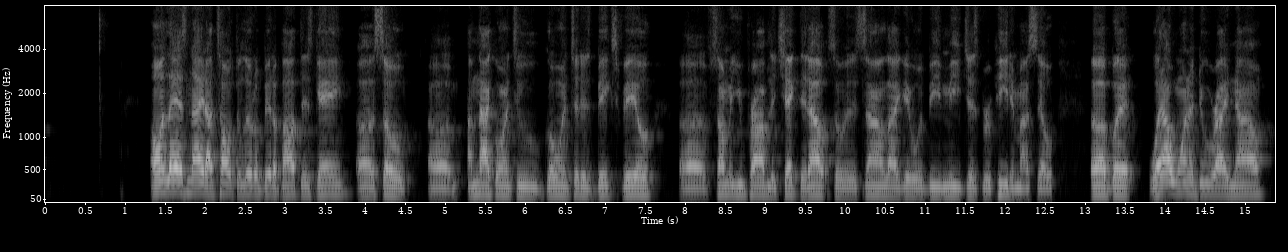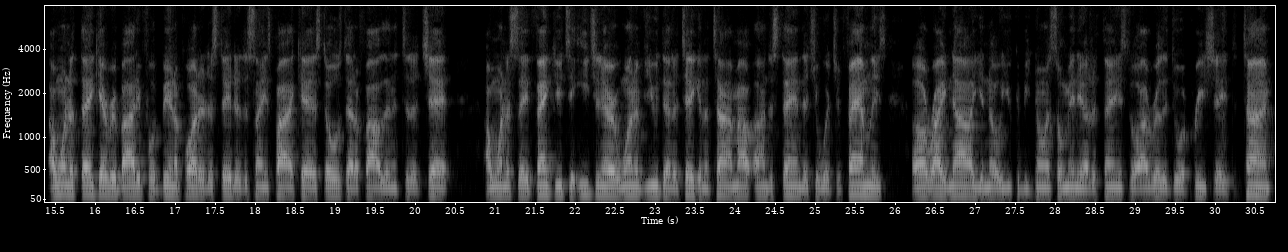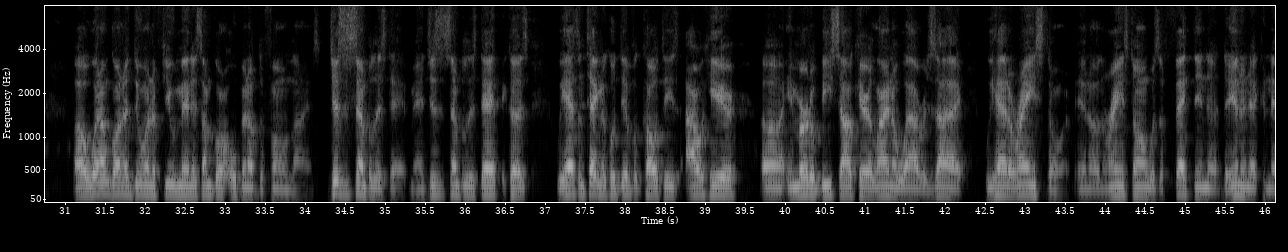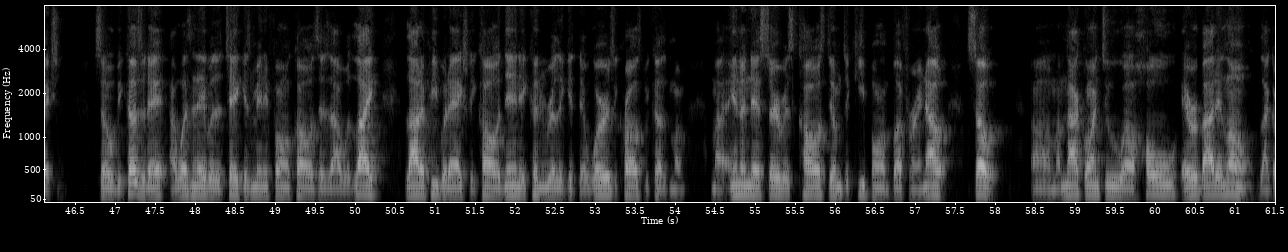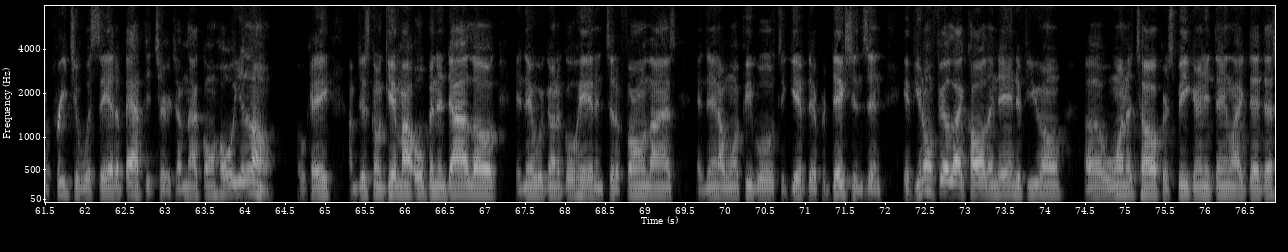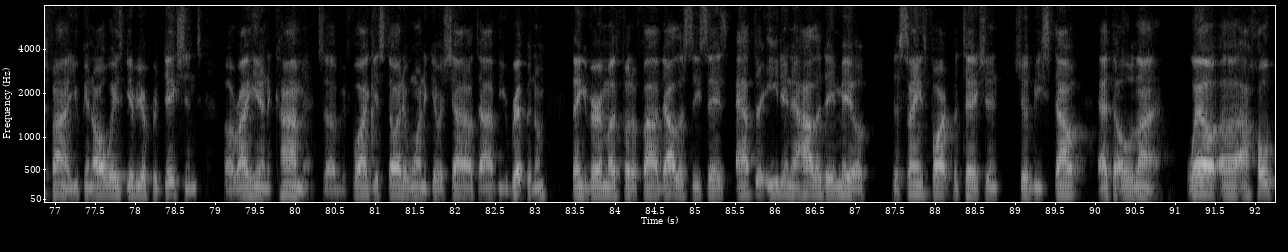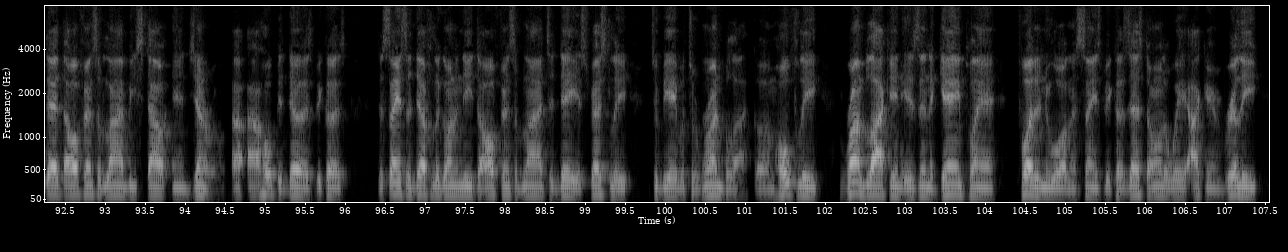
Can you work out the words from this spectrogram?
on last night, I talked a little bit about this game. Uh, so um, I'm not going to go into this big spiel. Uh, some of you probably checked it out, so it sounds like it would be me just repeating myself. Uh, but what I want to do right now, I want to thank everybody for being a part of the State of the Saints podcast. Those that are filing into the chat, I want to say thank you to each and every one of you that are taking the time out. I understand that you're with your families uh, right now. You know, you could be doing so many other things. So I really do appreciate the time. Uh, what I'm going to do in a few minutes, I'm going to open up the phone lines. Just as simple as that, man. Just as simple as that, because we had some technical difficulties out here uh, in Myrtle Beach, South Carolina, where I reside we had a rainstorm, and uh, the rainstorm was affecting the, the internet connection. So because of that, I wasn't able to take as many phone calls as I would like. A lot of people that actually called in, they couldn't really get their words across because my my internet service caused them to keep on buffering out. So um, I'm not going to uh, hold everybody long, like a preacher would say at a Baptist church. I'm not going to hold you long. Okay, I'm just going to give my opening dialogue, and then we're going to go ahead into the phone lines and then I want people to give their predictions. And if you don't feel like calling in, if you don't uh, want to talk or speak or anything like that, that's fine. You can always give your predictions uh, right here in the comments. Uh, before I get started, want to give a shout out to I be ripping them. Thank you very much for the five dollars. He says after eating a holiday meal, the Saints fart protection should be stout at the O line. Well, uh, I hope that the offensive line be stout in general. I, I hope it does because the Saints are definitely going to need the offensive line today, especially to be able to run block. Um, hopefully, run blocking is in the game plan for the New Orleans Saints because that's the only way I can really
